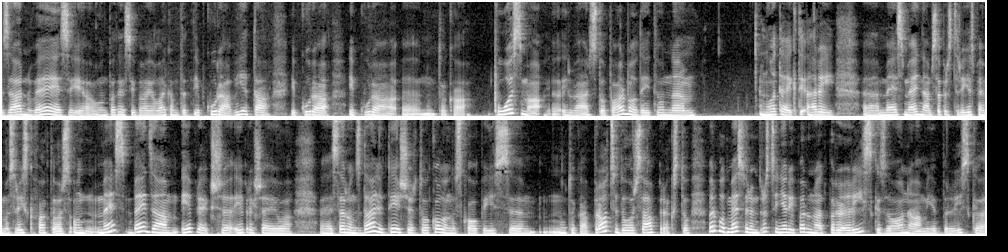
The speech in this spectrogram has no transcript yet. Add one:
zārnu vēzi. Ja, un patiesībā jau laikam tad jebkurā vietā, jebkurā, jebkurā e, nu, kā, posmā ir vērts to pārbaudīt. Un, um, Noteikti arī uh, mēs mēģinām saprast arī iespējamos riska faktorus. Un mēs beidzām iepriekš, iepriekšējo uh, sarunas daļu tieši ar to kolonoskopijas uh, nu, procedūras aprakstu. Varbūt mēs varam drusciņi arī parunāt par riska zonām, jeb riska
